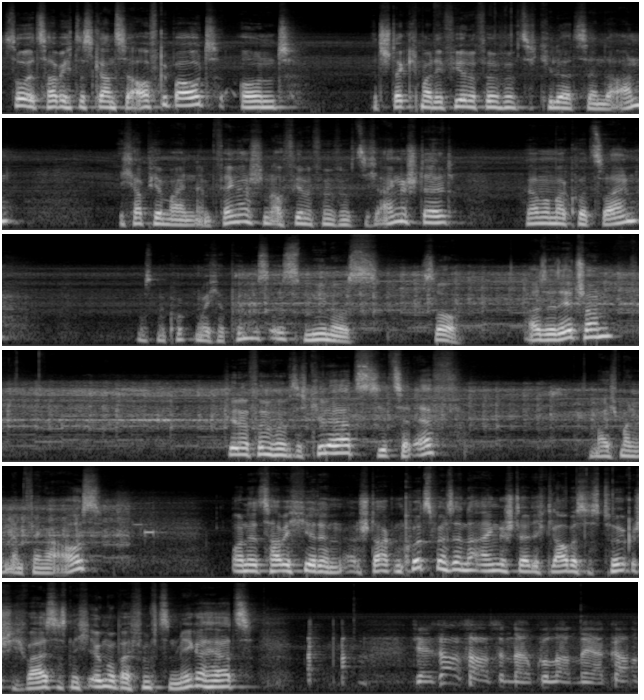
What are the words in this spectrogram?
So, jetzt habe ich das Ganze aufgebaut und jetzt stecke ich mal den 455 kHz Sender an. Ich habe hier meinen Empfänger schon auf 455 eingestellt. Hören wir mal kurz rein. Ich muss nur gucken, welcher Pin es ist. Minus. So, also ihr seht schon, 455 Kilohertz, die ZF. Mache ich mal den Empfänger aus. Und jetzt habe ich hier den starken Kurzwellensender eingestellt. Ich glaube, es ist türkisch, ich weiß es nicht, irgendwo bei 15 Megahertz. Ceza sahasından kullanmaya kalktı.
